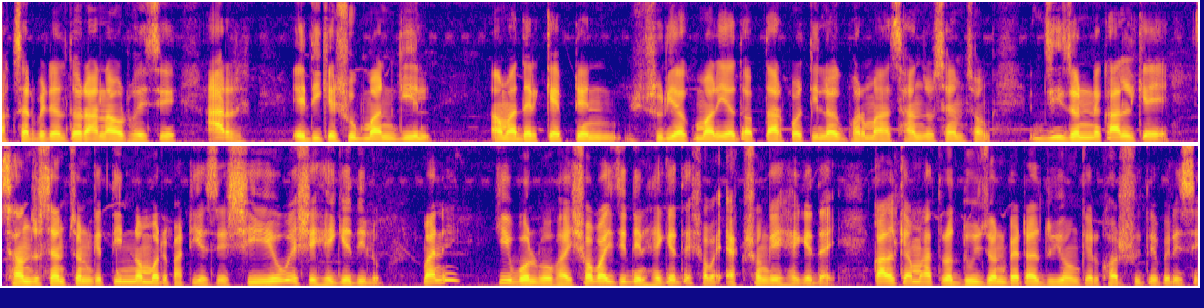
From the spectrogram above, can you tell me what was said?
আকসার প্যাটেল তো রান আউট হয়েছে। আর এদিকে শুভমান গিল, আমাদের ক্যাপ্টেন সূর্যা কুমার যাদব, তারপর তিলক ভর্মা সাঞ্জু স্যামসং। যে জন্য কালকে সাঞ্জু স্যামসনকে তিন নম্বরে পাঠিয়েছে, সেও এসে হেগে দিল। মানে কি বলব ভাই? সবাই যেদিন হেগে দেয়, সবাই একসঙ্গেই হেগে দেয়। কালকে মাত্র দুইজন ব্যাটার দুই অঙ্কের ঘর শুতে পেরেছে।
